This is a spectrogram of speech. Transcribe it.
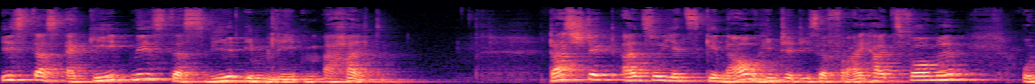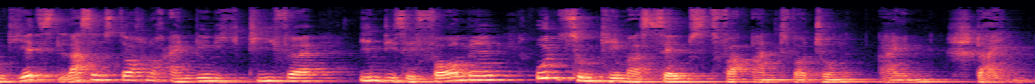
ist das Ergebnis, das wir im Leben erhalten. Das steckt also jetzt genau hinter dieser Freiheitsformel und jetzt lass uns doch noch ein wenig tiefer in diese Formel und zum Thema Selbstverantwortung einsteigen.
